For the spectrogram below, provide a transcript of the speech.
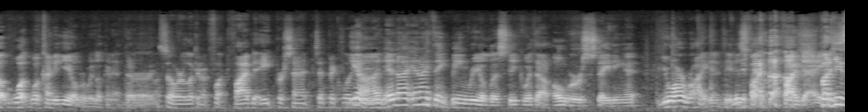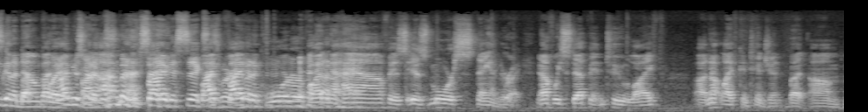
but what, what kind of yield are we looking at there? So we're looking at five to eight percent typically. Yeah, and, and I and I think being realistic without overstating it, you are right. It, it is five five to eight. But he's But- but downplay I'm just gonna to- I'm gonna say five to six five, five and a quarter, five and a half is is more standard. Right. Now, if we step into life, uh, not life contingent, but um,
